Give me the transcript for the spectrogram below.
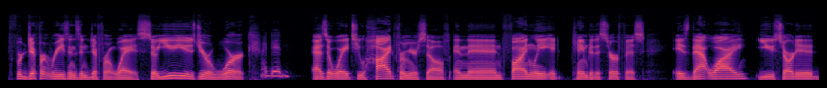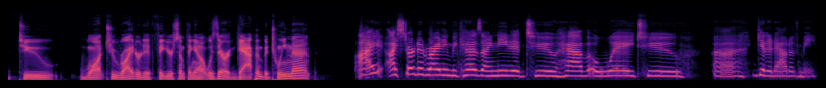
for different reasons in different ways. So you used your work I did. as a way to hide from yourself, and then finally it came to the surface. Is that why you started to want to write or to figure something out? Was there a gap in between that? I I started writing because I needed to have a way to uh, get it out of me.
